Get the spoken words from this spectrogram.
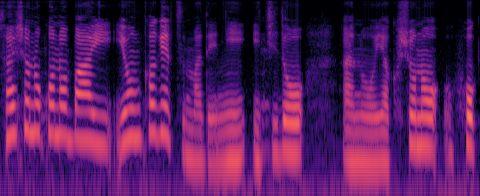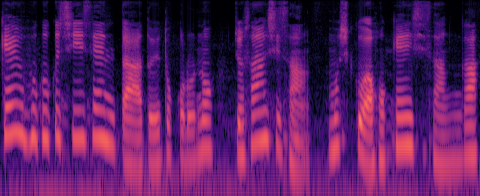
最初の子の場合、4ヶ月までに一度、あの、役所の保健福祉センターというところの助産師さん、もしくは保健師さんが、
